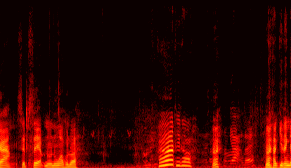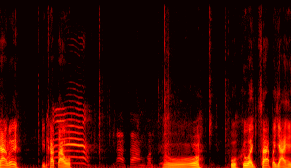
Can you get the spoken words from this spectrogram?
ย่างแซ่บๆนัวๆเพิ่นว่าฮะที่เท่าฮะทั้งยากเลยฮะทั้งกินทั้งย่างเลย กินข้าวเตากินอ่างสร้างก่อนโอ้โหคือว่าสะไปยายให้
